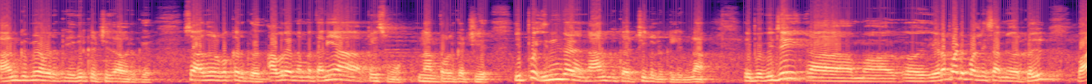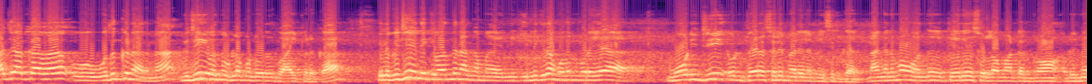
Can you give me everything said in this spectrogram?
நான்குமே அவருக்கு எதிர்க்கட்சி தான் அவருக்கு. ஸோ அது ஒரு பக்கம் இருக்குது. அவரை நம்ம தனியா பேசுவோம் நாம் தமிழ் கட்சியை. இப்போ இந்த நான்கு கட்சிகள் இருக்கு இல்லைங்களா? இப்போ விஜய் எடப்பாடி பழனிசாமி அவர்கள் பாஜகவை ஒதுக்குனாருன்னா விஜய் வந்து உள்ள கொண்டு வரதுக்கு வாய்ப்பு இருக்கா? இல்லை விஜய் இன்னைக்கு வந்து நாங்கள் இன்னைக்கு இன்னைக்கு தான் முதன் முறையா மோடிஜி உன் பேரை சொல்லி மேடையில் பேசியிருக்காரு. நாங்கள் என்னமோ வந்து பேரே சொல்ல மாட்டேன்றோம் அப்படின்னு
